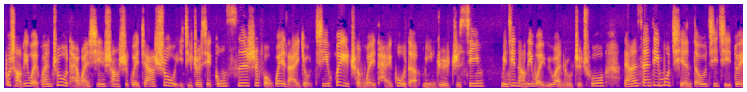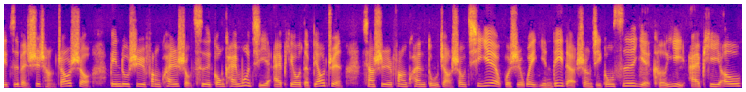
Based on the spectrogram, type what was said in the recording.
不少立委关注台湾新上市柜家数以及这些公司是否未来有机会成为台股的明日之星。民进党立委余婉如指出，两岸三地目前都积极对资本市场招手，并陆续放宽首次公开募集 IPO 的标准，像是放宽独角兽企业或是未盈利的升级公司也可以 IPO。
